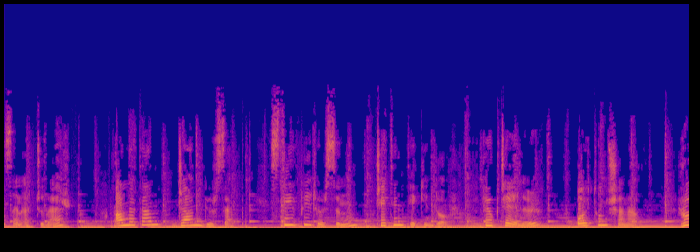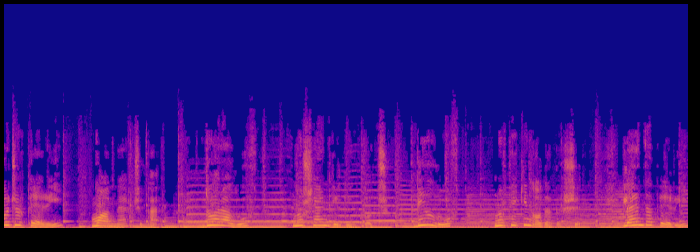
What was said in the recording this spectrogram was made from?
sanatçılar Anlatan Can Gürsap Steve Peterson Çetin Tekindor Hugh Taylor Oytun Şanal Roger Perry Muammer Çıpar Dora Luft Nurşen Girgin Koç Bill Luft Nurtekin Odabaşı Glenda Perry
